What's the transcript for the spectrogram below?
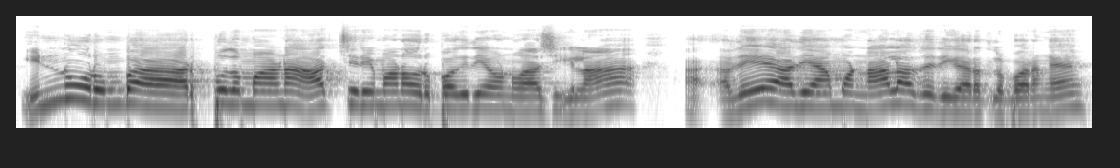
இன்னும் ரொம்ப அற்புதமான ஆச்சரியமான ஒரு பகுதியை அவன் வாசிக்கலாம். அதே அதே ஆமாம் நாலாவது அதிகாரத்தில் பாருங்க.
